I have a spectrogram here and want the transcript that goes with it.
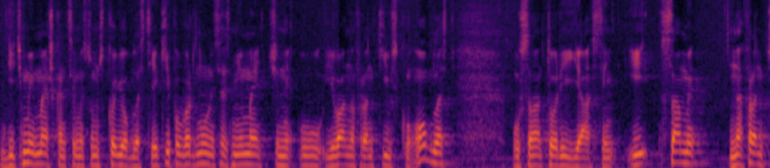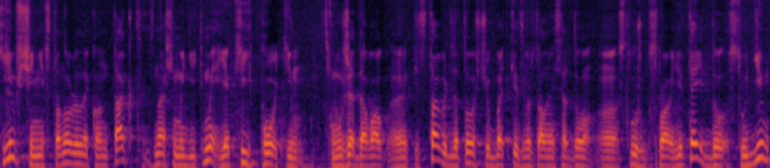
дітьми, мешканцями Сумської області, які повернулися з Німеччини у Івано-Франківську область у санаторій Ясень. І саме на Франківщині встановили контакт з нашими дітьми, який потім вже давав е, підстави для того, щоб батьки зверталися до е, служб у дітей, до суддів,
